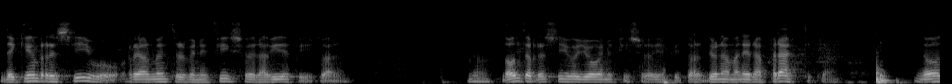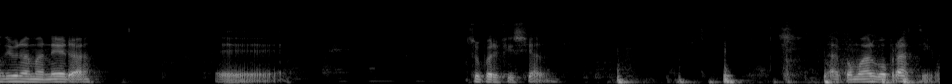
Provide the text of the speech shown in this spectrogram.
¿de quién recibo realmente el beneficio de la vida espiritual? ¿Dónde recibo yo beneficio de la vida espiritual? De una manera práctica, no de una manera eh, superficial, como algo práctico.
